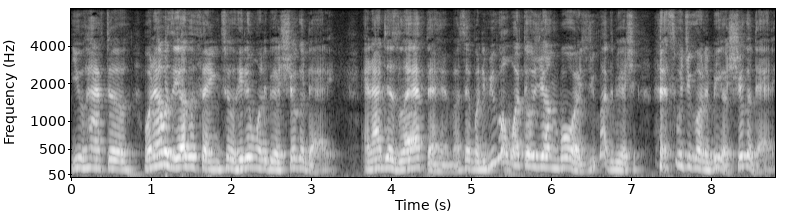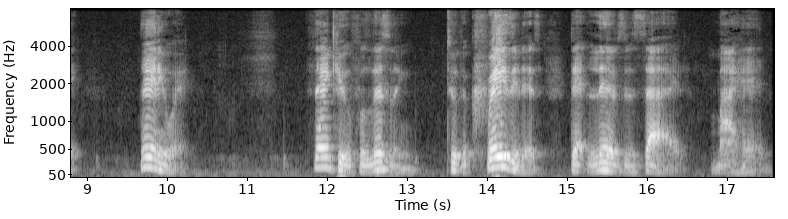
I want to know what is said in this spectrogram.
you have to. Well, that was the other thing too. He didn't want to be a sugar daddy, and I just laughed at him. I said, "But if you're gonna want those young boys, you got to be a. That's what you're going to be, a sugar daddy." Anyway, thank you for listening to the craziness that lives inside my head.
